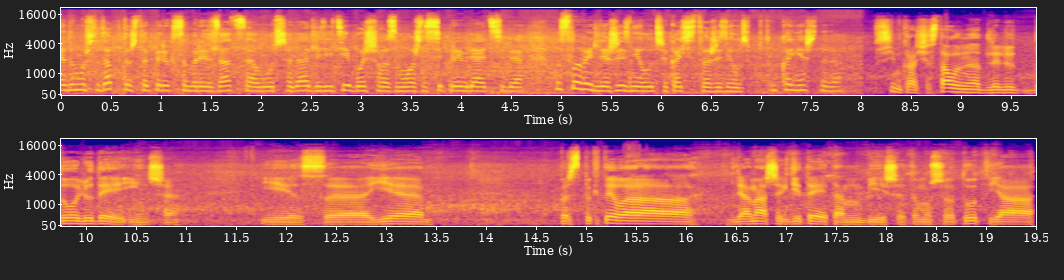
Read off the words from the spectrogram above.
Я думаю, что да, потому что, во-первых, самореализация лучше, да, для детей больше возможностей проявлять себя. Условия для жизни лучше, качество жизни лучше. Потом, конечно, да. всім краще ставлення для лю- до людей інше. І з- е, є перспектива для наших дітей там більше, тому що тут я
